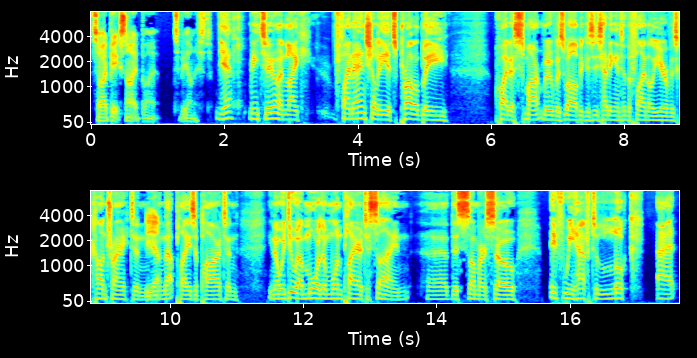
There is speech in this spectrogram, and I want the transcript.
so I'd be excited by it, to be honest. Yeah, me too. And like financially, it's probably quite a smart move as well because he's heading into the final year of his contract and, Yeah. and that plays a part. And, you know, we do have more than one player to sign uh, this summer. So if we have to look at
